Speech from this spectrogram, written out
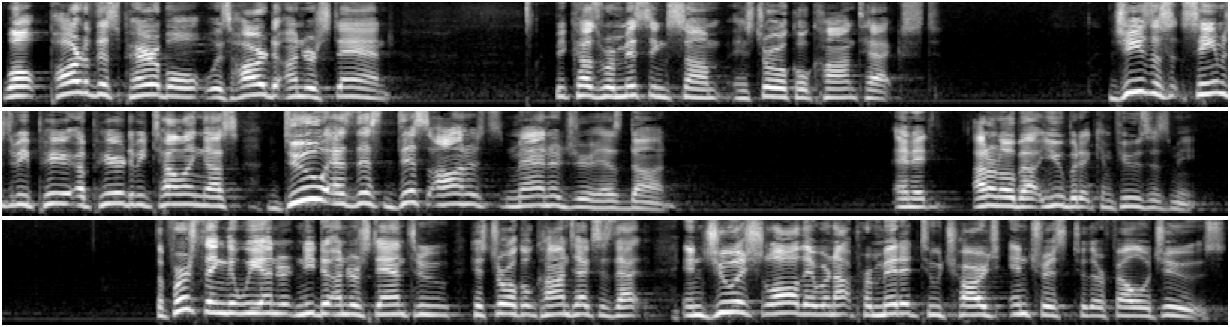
Well, part of this parable was hard to understand because we're missing some historical context. Jesus seems to be appear to be telling us, do as this dishonest manager has done. And it I don't know about you, but it confuses me. The first thing that we under, need to understand through historical context is that in Jewish law, they were not permitted to charge interest to their fellow Jews.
